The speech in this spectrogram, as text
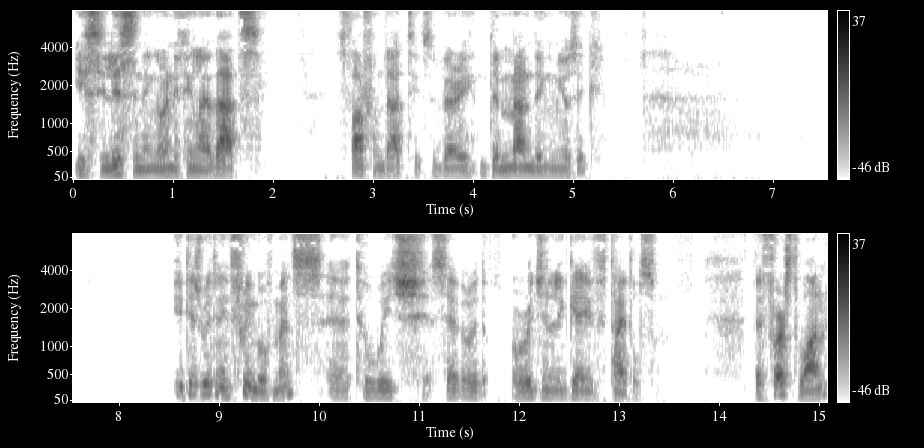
easy listening or anything like that. It's far from that, it's very demanding music. It is written in three movements, uh, to which Sæverud originally gave titles. The first one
